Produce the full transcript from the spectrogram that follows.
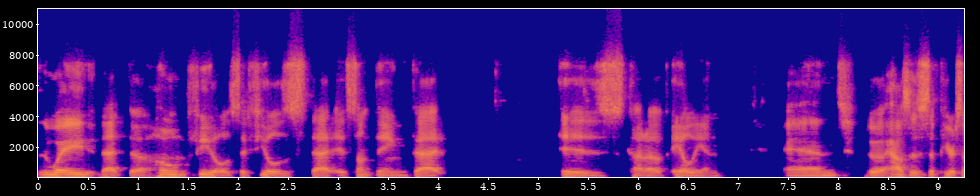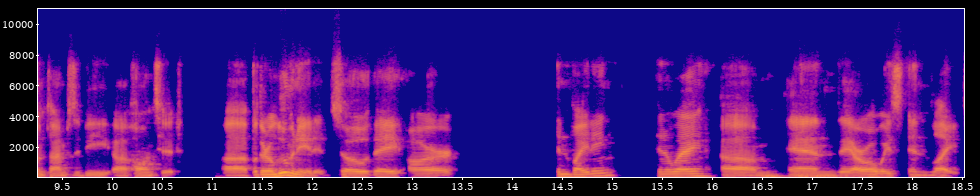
the way that the home feels, it feels that it's something that is kind of alien. And the houses appear sometimes to be uh, haunted, uh, but they're illuminated. So they are inviting in a way, um, and they are always in light.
